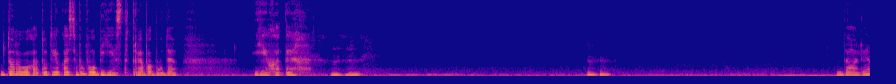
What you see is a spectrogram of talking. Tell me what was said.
Дорога, тут якась в об'їзд треба буде їхати. Угу. Угу. Далі.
